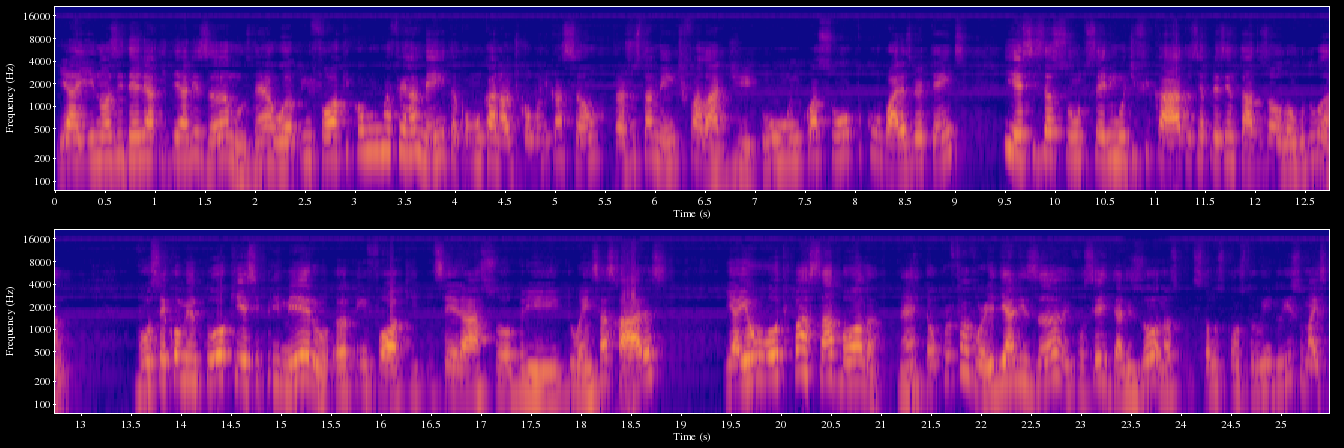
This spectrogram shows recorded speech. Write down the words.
e aí nós idealizamos né, o Up Enfoque como uma ferramenta, como um canal de comunicação para justamente falar de um único assunto com várias vertentes e esses assuntos serem modificados e apresentados ao longo do ano. Você comentou que esse primeiro Up Enfoque será sobre doenças raras, e aí eu vou te passar a bola, né? Então, por favor, idealizando, você idealizou, nós estamos construindo isso, mas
